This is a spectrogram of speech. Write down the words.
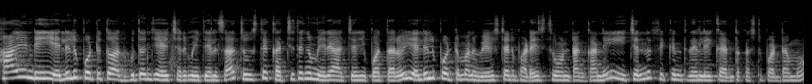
హాయ్ అండి. ఎల్లుల్లి పొట్టుతో అద్భుతం చేయొచ్చని మీకు తెలుసా? చూస్తే ఖచ్చితంగా మీరే ఆశ్చర్యపోతారు. ఎల్లుల్లి పొట్టు మనం వేస్ట్ అని పడేస్తూ ఉంటాం కానీ ఈ చిన్న ట్రిక్ని తెలియక ఎంత కష్టపడ్డామో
